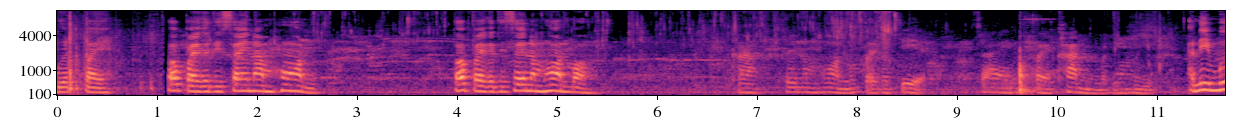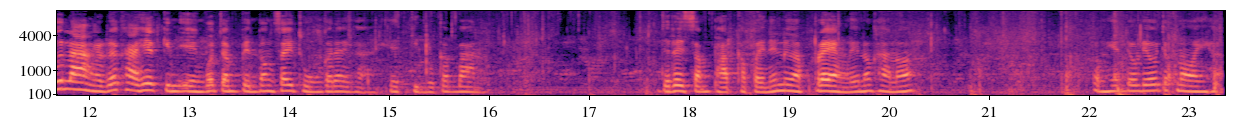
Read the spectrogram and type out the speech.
เบิดไป ต่อไปก็จะใส่น้ำห้อน ต่อไปก็จะใส่น้ำห้อนบ่ค่ะใส่น้ำร้อนลงไปค่ะเจ๊ใส่ลงไปคั่นมาได้บีบอันนี้มื้อล่างแล้วเด้อค่ะเฮ็ดกินเองบ่จำเป็นต้องใส่ถุงก็ได้ค่ะเฮ็ดกินอยู่กับบ้าน จะได้สัมผัสเข้าไปในเนื้อแป้งเลยเนาะค่ะเนาะต้องเฮ็ดเร็วๆจักหน่อยค่ะ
